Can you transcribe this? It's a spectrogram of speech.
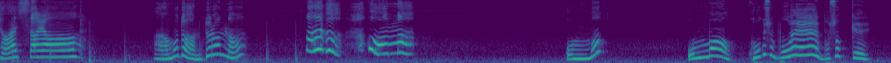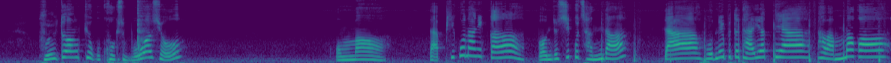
저 왔어요. 아무도 안 들었나? 아이고, 엄마. 엄마? 엄마, 거기서 뭐해? 무섭게. 불도 안 켜고 거기서 뭐 하셔? 엄마, 나 피곤하니까 먼저 씻고 잔다. 나 오늘부터 다이어트야. 밥 안 먹어.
